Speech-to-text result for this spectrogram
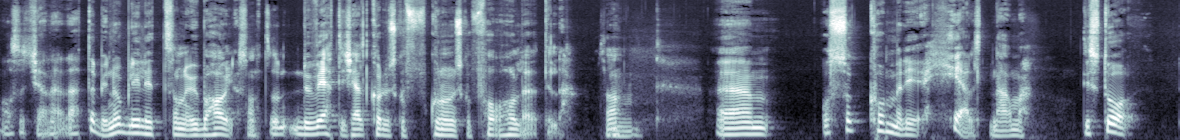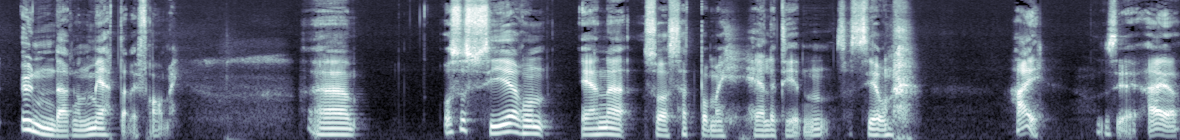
Og så kjenner jeg dette begynner å bli litt sånn ubehagelig. Sant? Så du vet ikke helt du skal, hvordan du skal forholde deg til det. Sant? Um, og så kommer de helt nærme. De står under en meter ifra meg. Um, og så sier hun ene som har sett på meg hele tiden, så sier hun hei. Så sier jeg hei, ja.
